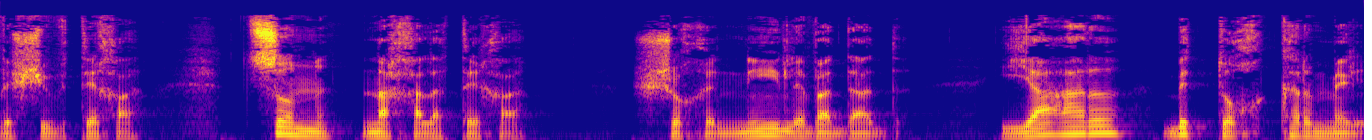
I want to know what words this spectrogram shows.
ושבטך, צאן נחלתך, שוכני לבדד, יער בתוך כרמל,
